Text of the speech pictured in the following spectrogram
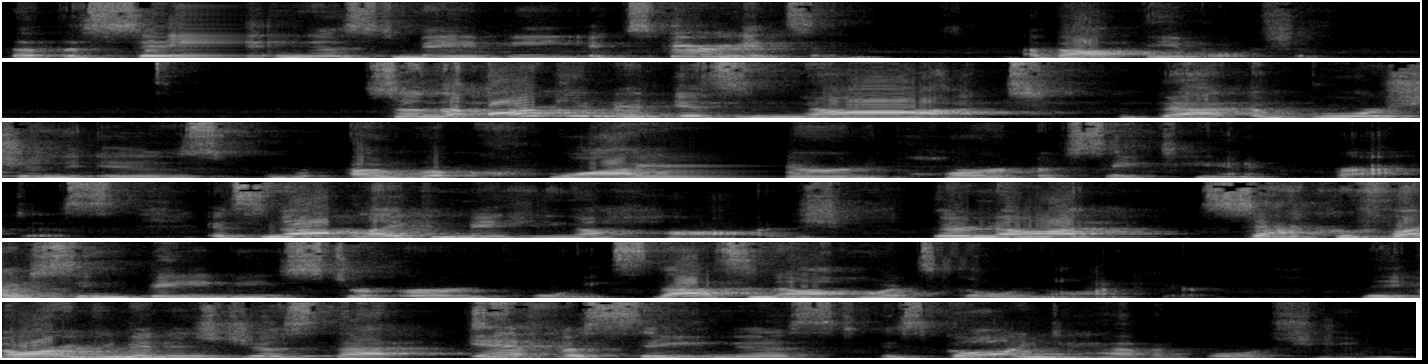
that the Satanist may be experiencing about the abortion. So the argument is not that abortion is a required part of satanic practice. It's not like making a Hajj. They're not sacrificing babies to earn points. That's not what's going on here. The argument is just that if a Satanist is going to have an abortion,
